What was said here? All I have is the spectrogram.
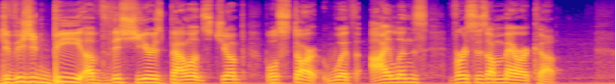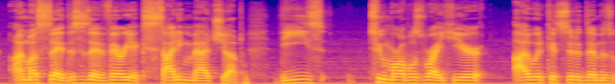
Division B of this year's balance jump will start with Islands versus America. I must say, this is a very exciting matchup. These two marbles right here, I would consider them as,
